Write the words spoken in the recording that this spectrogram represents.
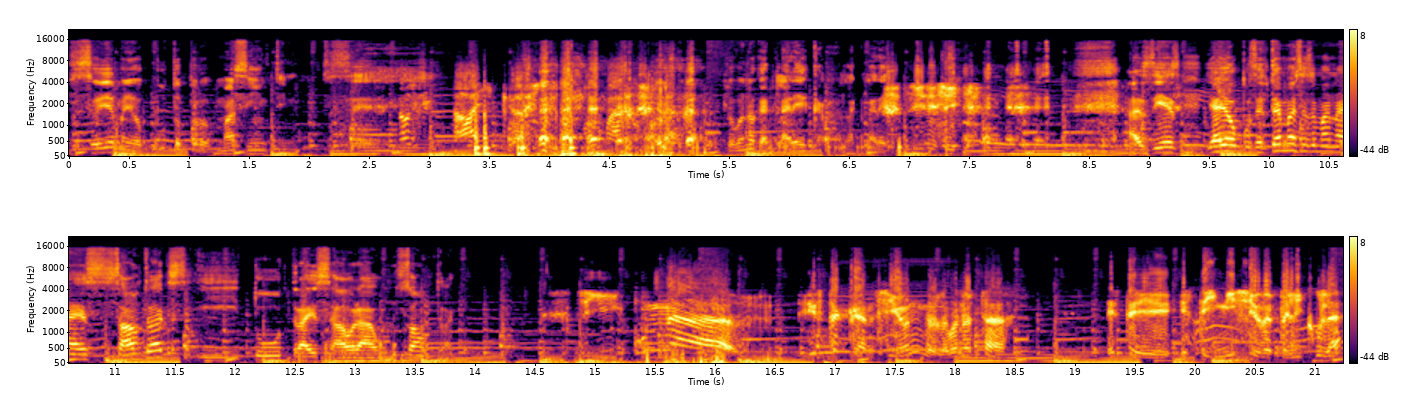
pues, se oye medio puto, pero más íntimo. Entonces, No, sí. Ay, lo bueno que aclaré, carnal, aclaré. Sí, sí, sí. Así es. Yayo, pues el tema de esta semana es soundtracks y tú traes ahora un soundtrack. Sí, una esta canción, bueno, esta este este inicio de película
